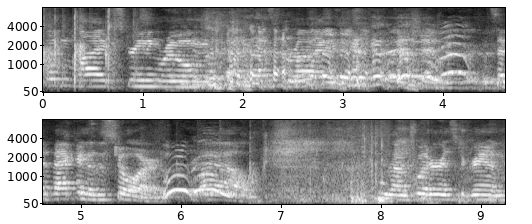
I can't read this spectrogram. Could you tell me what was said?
sudden live screening room. Podcast ride. Let's head back into the store. Wow. He's on Twitter, Instagram,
